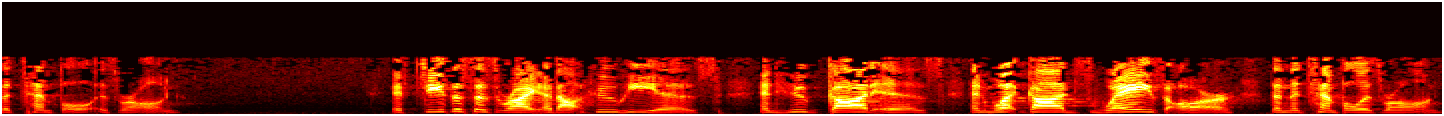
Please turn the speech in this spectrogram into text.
the temple is wrong. If Jesus is right about who he is and who God is and what God's ways are, then the temple is wrong.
